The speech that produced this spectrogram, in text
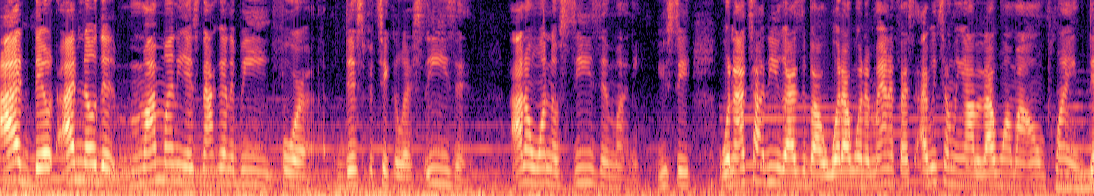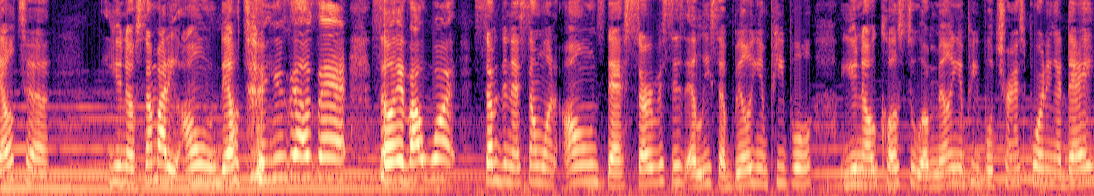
I I know that my money is not going to be for this particular season. I don't want no season money. You see, when I talk to you guys about what I want to manifest, I be telling y'all that I want my own plane. Delta, you know, somebody owned Delta. You see what I'm saying? So if I want something that someone owns that services at least a billion people, you know, close to a million people transporting a day,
